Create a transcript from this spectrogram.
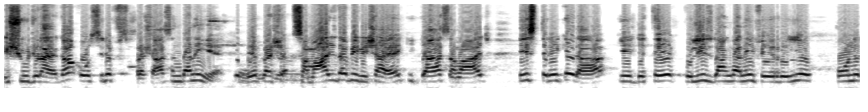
ਇਸ਼ੂ ਜਿਹੜਾ ਹੈਗਾ, ਉਹ ਸਿਰਫ ਪ੍ਰਸ਼ਾਸਨ ਦਾ ਨਹੀਂ ਹੈ। ਇਹ ਸਮਾਜ ਦਾ ਵੀ ਵਿਸ਼ਾ ਹੈ ਕਿ ਕਿਆ ਸਮਾਜ ਇਸ ਤਰੀਕੇ ਦਾ ਕਿ ਜਿੱਥੇ ਪੁਲਿਸ ਡਾਂਗਾ ਨਹੀਂ ਫੇਰ ਰਹੀ ਹੈ ਹੁਣ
